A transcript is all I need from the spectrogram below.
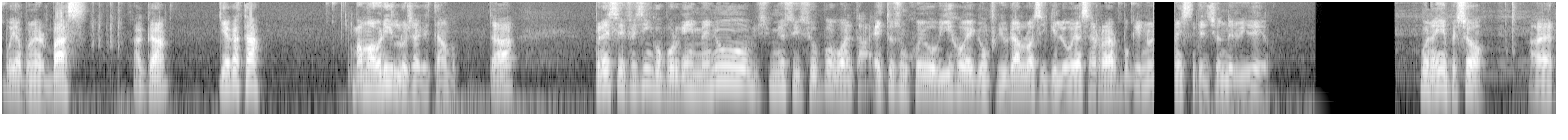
Voy a poner bus acá y acá está. Vamos a abrirlo ya que estamos. ¿Está? Press F5 por Game Menu, Music Support. Bueno, está. Esto es un juego viejo que hay que configurarlo, así que lo voy a cerrar porque no es intención del video. Bueno, ahí empezó. A ver.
